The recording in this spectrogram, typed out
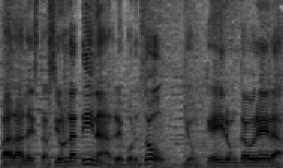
Para la Estación Latina reportó John Cabrera.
